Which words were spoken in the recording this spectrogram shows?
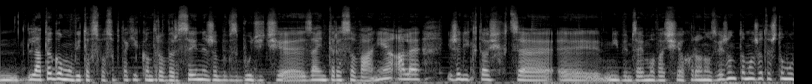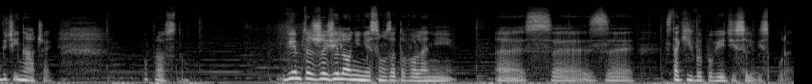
dlatego mówi to w sposób taki kontrowersyjny, żeby wzbudzić e, zainteresowanie, ale jeżeli ktoś chce, e, nie wiem, zajmować się ochroną zwierząt, to może też to mówić inaczej. Po prostu. Wiem też, że zieloni nie są zadowoleni e, z, z, z takich wypowiedzi Sylwii Spurek.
